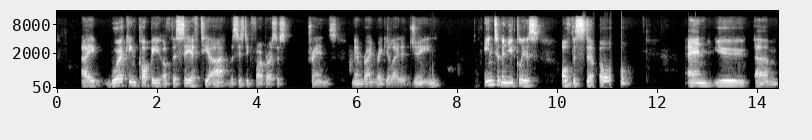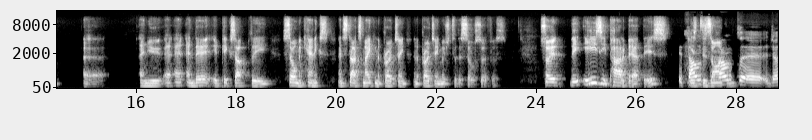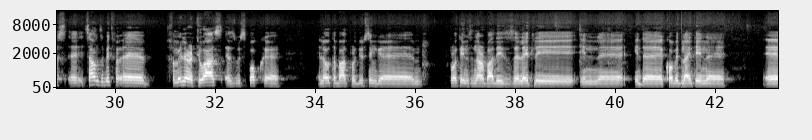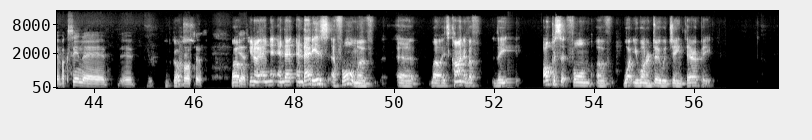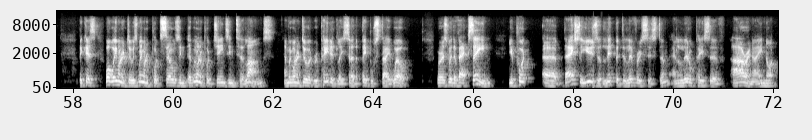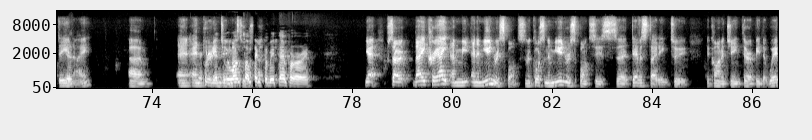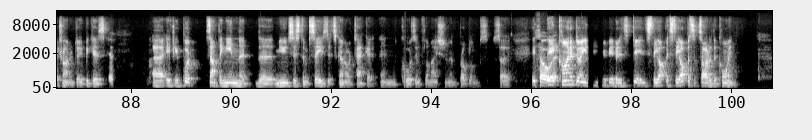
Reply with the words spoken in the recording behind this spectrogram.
a working copy of the CFTR, the cystic fibrosis transmembrane regulated gene, into the nucleus of the cell, and you um, uh, and you and, and there it picks up the cell mechanics and starts making the protein, and the protein moves to the cell surface. So the easy part about this It sounds, sounds uh, just uh, it sounds a bit uh, familiar to us as we spoke uh, a lot about producing um, proteins in our bodies uh, lately in uh, in the COVID nineteen uh, uh, vaccine uh, uh, process. Well, Yes. you know, and and that and that is a form of uh, well, it's kind of a, the opposite form of what you want to do with gene therapy. Because what we want to do is we want to put cells in, we want to put genes into lungs and we want to do it repeatedly so that people stay well. Whereas with a vaccine, you put, uh, they actually use a lipid delivery system and a little piece of RNA, not DNA, um, and, and, put it and into you want something to be temporary. Yeah, so they create a, an immune response, and of course, an immune response is uh, devastating to the kind of gene therapy that we're trying to do because Yes. uh, if you put something in that the immune system sees, it's going to attack it and cause inflammation and problems. So, it's, So, they're uh, kind of doing it, but it's it's the it's the opposite side of the coin.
